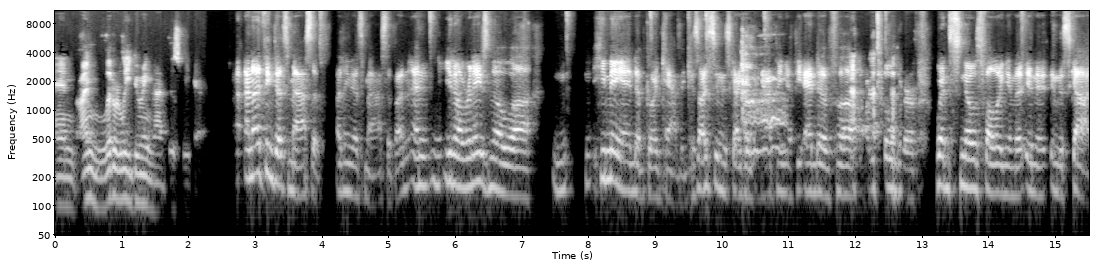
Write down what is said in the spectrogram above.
And I'm literally doing that this weekend. And I think that's massive. I think that's massive. And, and you know, Renee's no uh, he may end up going camping because I've seen this guy go camping at the end of uh, October when snow's falling in the in the in the sky.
